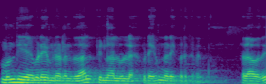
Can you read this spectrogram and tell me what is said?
முந்தைய விடயம் நடந்ததால் பின்னால் உள்ள விடயம் நடைபெறுகிறது. அதாவது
